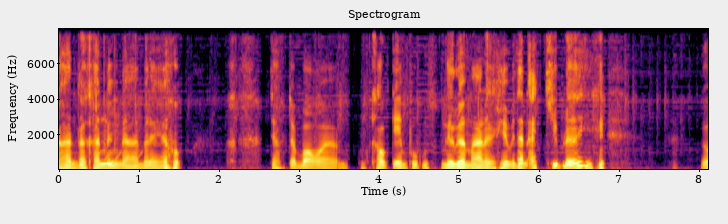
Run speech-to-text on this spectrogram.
การละครั้งหนึ่งนานมาแล้ว จะจะบอกว่าเข้าเกมปุ๊บเนื้อเรื่องมาเลย เห็นไม่ทันอัดคลิปเลย ก็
